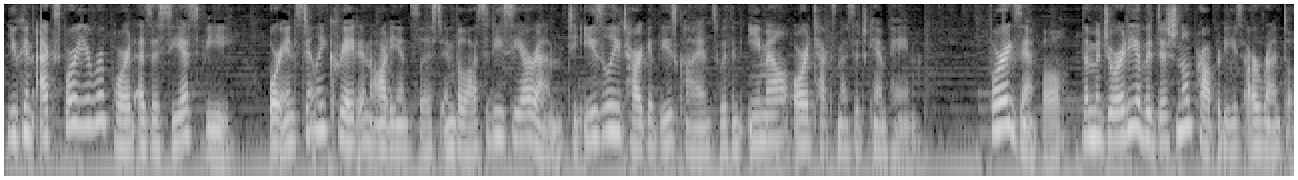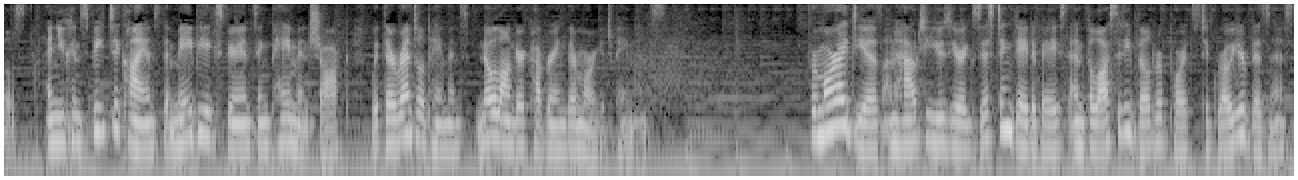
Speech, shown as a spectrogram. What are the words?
You can export your report as a CSV or instantly create an audience list in Velocity CRM to easily target these clients with an email or a text message campaign. For example, the majority of additional properties are rentals, and you can speak to clients that may be experiencing payment shock with their rental payments no longer covering their mortgage payments. For more ideas on how to use your existing database and Velocity Build reports to grow your business,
